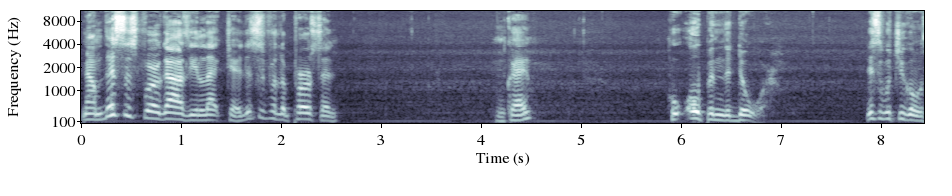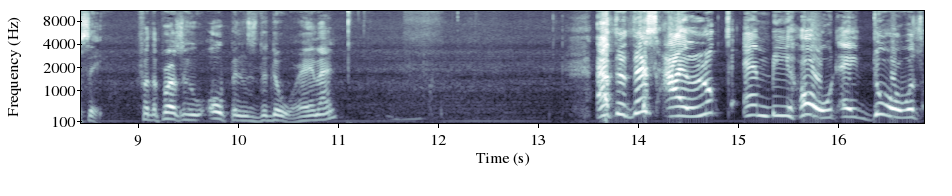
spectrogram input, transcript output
Now, this is for God's elect here. This is for the person, okay, who opened the door. This is what you're going to see for the person who opens the door. Amen. After this, I looked, and behold, a door was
